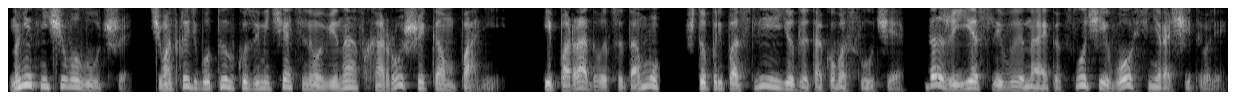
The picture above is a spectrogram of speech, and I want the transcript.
Но нет ничего лучше, чем открыть бутылку замечательного вина в хорошей компании и порадоваться тому, что припасли ее для такого случая, даже если вы на этот случай вовсе не рассчитывали.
